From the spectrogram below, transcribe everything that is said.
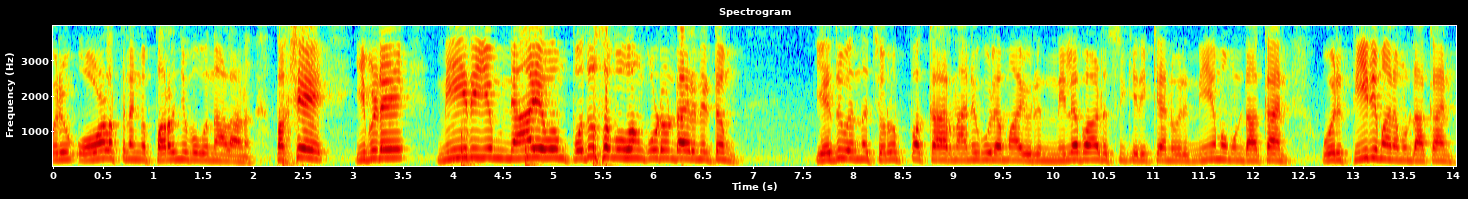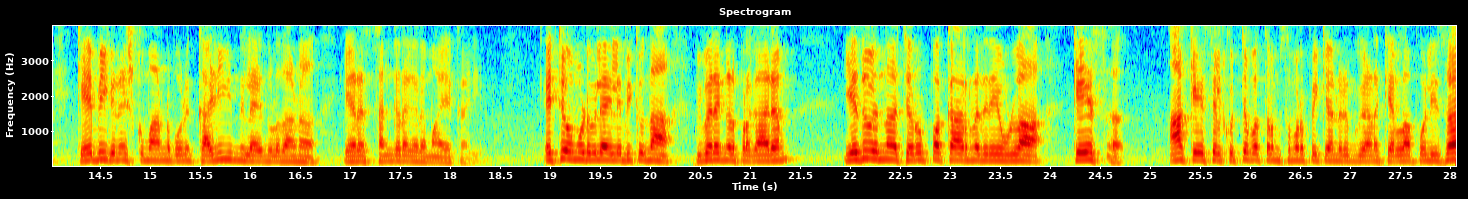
ഒരു ഓളത്തിനങ്ങ് പറഞ്ഞു പോകുന്ന ആളാണ്. പക്ഷേ ഇവിടെ നീതിയും ന്യായവും പൊതുസമൂഹവും കൂടെ ഉണ്ടായിരുന്നിട്ടും യദു എന്ന ചെറുപ്പക്കാരന് അനുകൂലമായ ഒരു നിലപാട് സ്വീകരിക്കാൻ ഒരു നിയമമുണ്ടാക്കാൻ ഒരു തീരുമാനമുണ്ടാക്കാൻ കെ ബി ഗണേഷ് കുമാറിന് പോലും കഴിയുന്നില്ല എന്നുള്ളതാണ് ഏറെ സങ്കടകരമായ കാര്യം. ഏറ്റവും ഒടുവിലായി ലഭിക്കുന്ന വിവരങ്ങൾ പ്രകാരം യദു എന്ന ചെറുപ്പക്കാരനെതിരെയുള്ള കേസ് ആ കേസിൽ കുറ്റപത്രം സമർപ്പിക്കാൻ ഒരുങ്ങുകയാണ് കേരള പോലീസ്.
